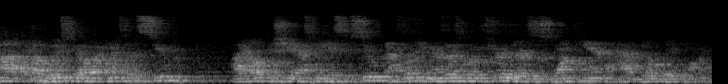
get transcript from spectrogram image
uh, a couple weeks ago. I went to the soup aisle because she asked me to get some soup, and I was looking, as I was looking through, there was this one can that had no label on it.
